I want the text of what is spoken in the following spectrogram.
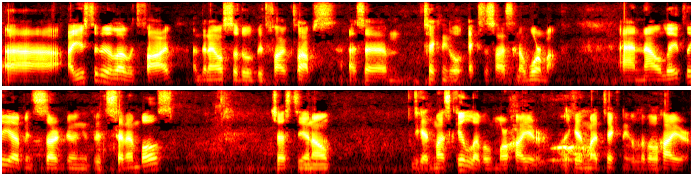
Uh, I used to do a lot with five, and then I also do it with five clubs as a um, technical exercise and a warm-up. And now lately I've been started doing it with seven balls, just you know, to get my skill level more higher, to get my technical level higher.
